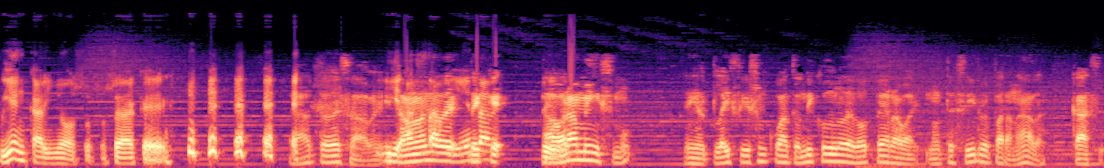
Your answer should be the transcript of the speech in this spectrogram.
bien cariñosos. O sea que Ya ustedes saben. Y estamos hablando de, que sí. ahora mismo en el PlayStation 4 un disco duro de 2 terabytes no te sirve para nada, casi.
